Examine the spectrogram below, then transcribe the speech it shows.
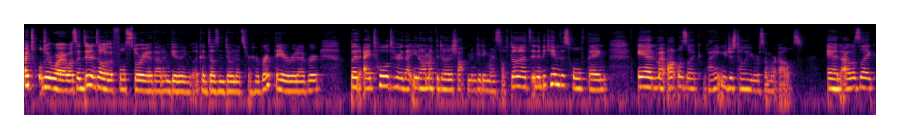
I told her where I was. I didn't tell her the full story of that I'm getting like a dozen donuts for her birthday or whatever. But I told her that, you know, I'm at the donut shop and I'm getting myself donuts. And it became this whole thing. And my aunt was like, why didn't you just tell her you were somewhere else? And I was like,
